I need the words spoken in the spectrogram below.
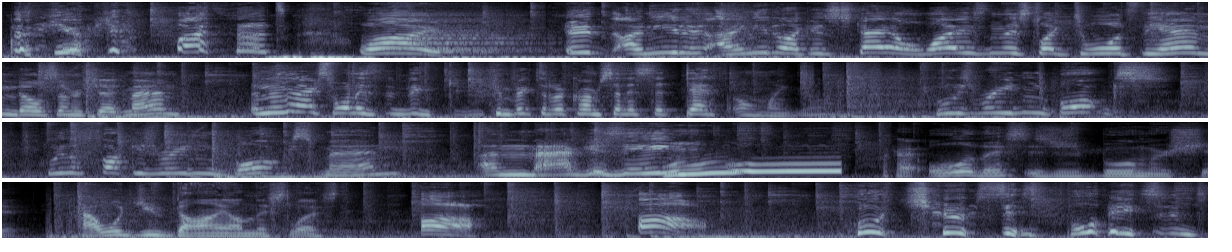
what? Why? It, I need it. I need like a scale. Why isn't this like towards the end or some shit, man? And then the next one is the, convicted of crime sentenced to death. Oh my god. Who's reading books? Who the fuck is reading books, man? A magazine? Ooh. Okay, all of this is just boomer shit. How would you die on this list? Oh. Oh. Who chooses poisoned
